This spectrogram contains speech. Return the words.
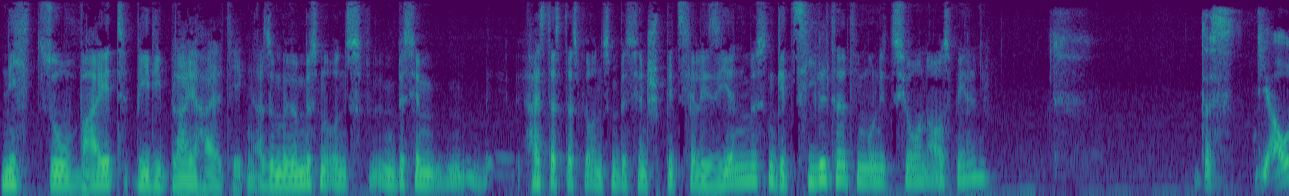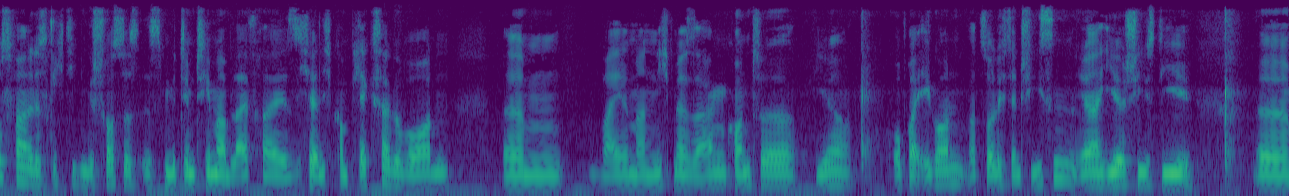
nicht so weit wie die bleihaltigen. Also wir müssen uns ein bisschen, heißt das, dass wir uns ein bisschen spezialisieren müssen, gezielter die Munition auswählen? Das, die Auswahl des richtigen Geschosses ist mit dem Thema bleifrei sicherlich komplexer geworden. Ähm, weil man nicht mehr sagen konnte, hier, Opa Egon, was soll ich denn schießen? Ja, hier schießt die äh,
